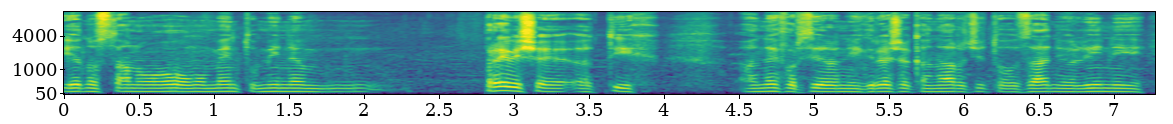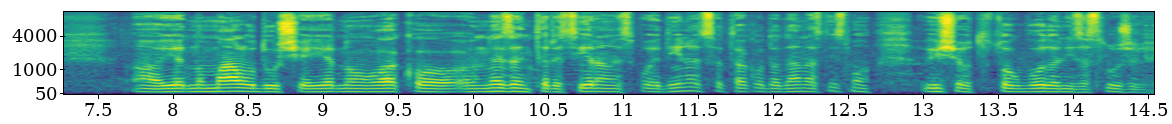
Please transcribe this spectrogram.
jednostavno u ovom momentu mi ne, previše e, tih neforsiranih grešaka, naročito u zadnjoj liniji, jedno malo duše, jedno ovako nezainteresiranost pojedinaca, tako da danas nismo više od tog boda ni zaslužili.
